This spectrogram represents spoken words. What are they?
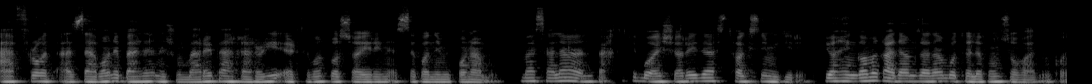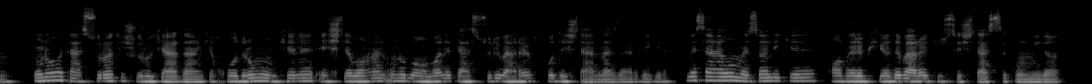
افراد از زبان بدنشون برای برقراری ارتباط با سایرین استفاده می‌کنن بود. مثلا وقتی که با اشاره دست تاکسی می‌گیریم یا هنگام قدم زدن با تلفن صحبت می‌کنیم. اونا با دستوراتی شروع کردن که خودرو ممکنه اشتباها اونو به عنوان دستوری برای خودش در نظر بگیره. مثل همون مثالی که عابر پیاده برای دوستش دست می‌داد.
